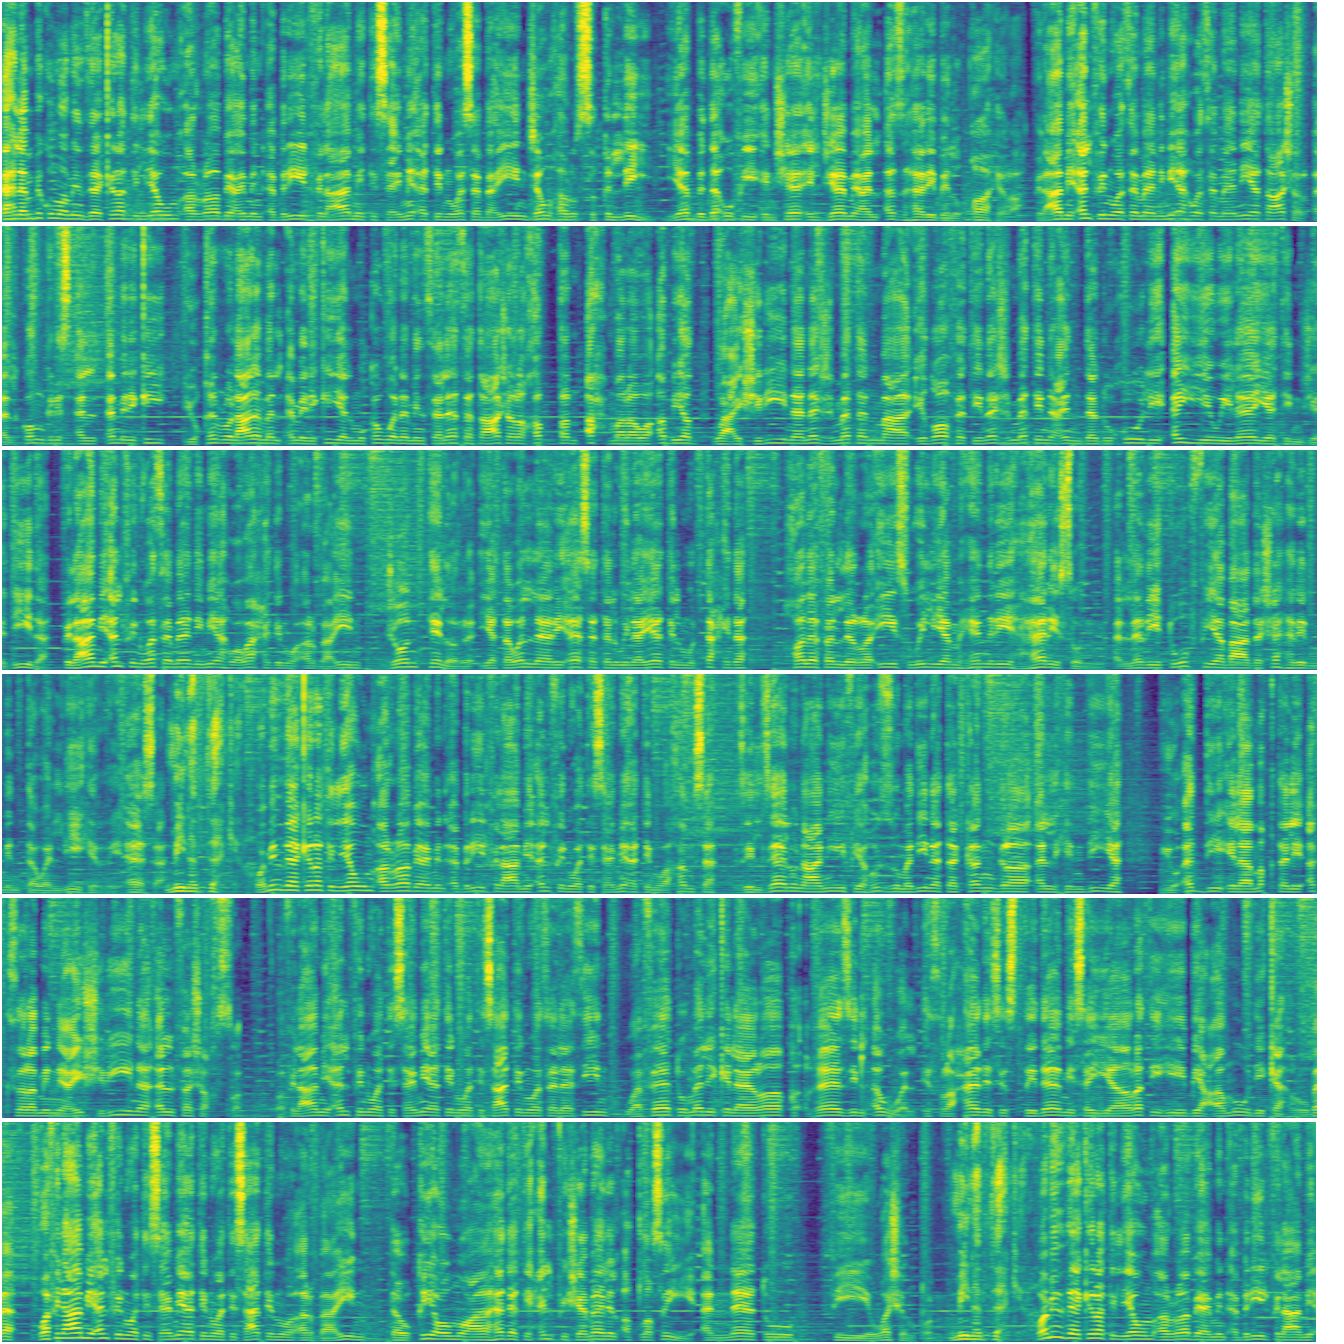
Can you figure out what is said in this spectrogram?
أهلا بكم ومن ذاكرة اليوم الرابع من أبريل في العام 970 جوهر الصقلي يبدأ في إنشاء الجامع الأزهر بالقاهرة. في العام 1818 الكونغرس الأمريكي يقر العلم الأمريكي المكون من 13 خطا أحمر وأبيض وعشرين نجمة مع إضافة نجمة عند دخول أي ولاية جديدة. في العام 1841 جون تيلر يتولى رئاسة الولايات المتحدة خلفا للرئيس ويليام هنري هاريسون الذي توفي بعد شهر من توليه الرئاسة. من الذاكرة. ومن ذاكرة اليوم الرابع من أبريل في العام 1905 زلزال عنيف يهز مدينة كانجرا الهندية يؤدي إلى مقتل أكثر من عشرين ألف شخص. وفي العام 1939 وفاة ملك العراق غازي الأول إثر حادث اصطدام سيارته بعمود كهرباء. وفي العام 1949 توقيع معاهدة حلف شمال الأطلسي الناتو في واشنطن. من الذاكرة. ومن ذاكرة اليوم الرابع من أبريل في العام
